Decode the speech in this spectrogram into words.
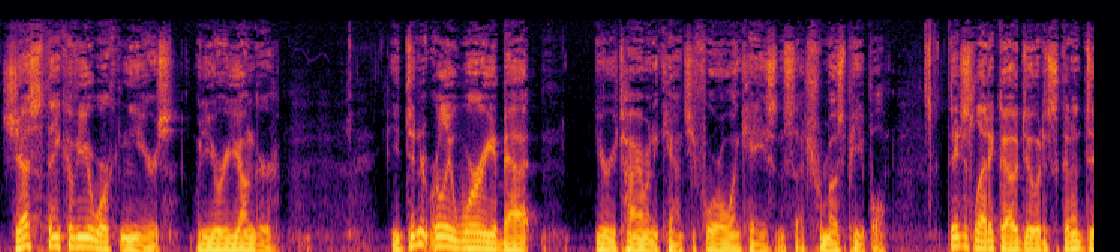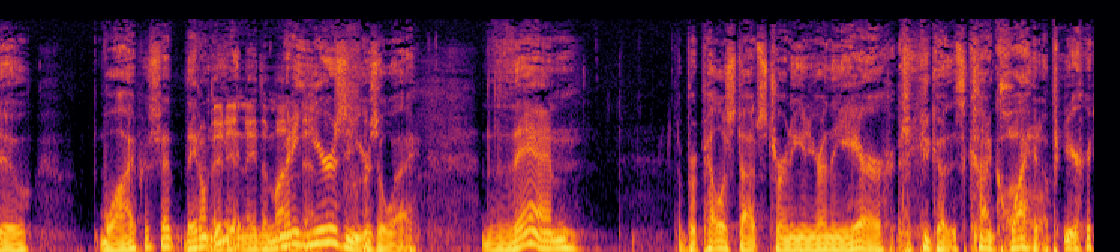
Just think of your working years when you were younger. You didn't really worry about your retirement accounts, your 401ks and such for most people. They just let it go, do what it's going to do. Why? Because they don't they need, didn't need the money. Many then. years and years away. Then the propeller stops turning and you're in the air. you go, it's kind of quiet up here.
